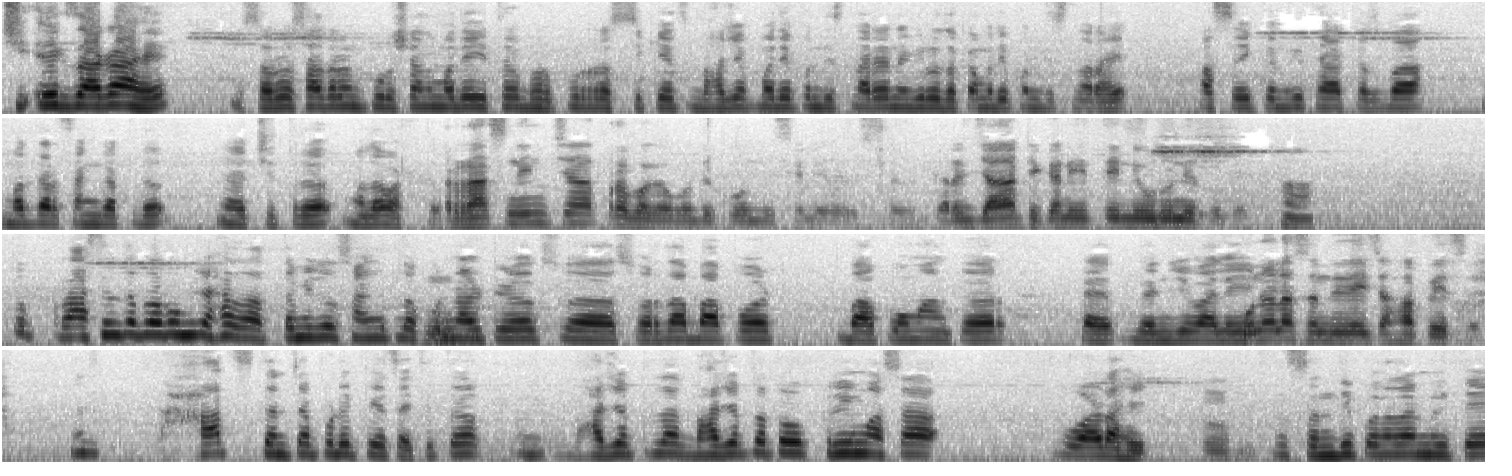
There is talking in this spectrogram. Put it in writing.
ची एक जागा आहे. सर्वसाधारण पुरुषांमध्ये इथं भरपूर रस्सिकेच भाजपमध्ये पण दिसणार आहे आणि विरोधकामध्ये पण दिसणार आहे. असं एकंदरीत ह्या कसबा मतदारसंघातलं चित्र मला वाटतं. रासनेंच्या प्रभागामध्ये कोण दिसेल कारण ज्या ठिकाणी ते निवडून येत होते. तो रासेंचा प्रभाव म्हणजे हा आता मी जो सांगितलं कुणाल टिळक स्व- स्वर्धा बापट बापू मानकर गंजीवाले कोणाला संधी द्यायचा हा पेच आहे. हाच त्यांच्या पुढे पेच आहे. तिथं भाजपला भाजपचा तो क्रीम असा वाढ आहे. तर संधी कोणाला मिळते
